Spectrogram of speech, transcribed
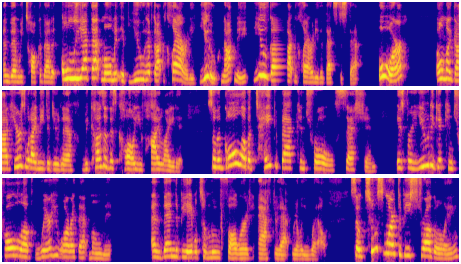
And then we talk about it only at that moment if you have gotten clarity. You not me. You've gotten clarity that that's the step. Or oh my god here's what i need to do now. Because of this call you've highlighted. So the goal of a take back control session is for you to get control of where you are at that moment and then to be able to move forward after that really well. So too smart to be struggling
